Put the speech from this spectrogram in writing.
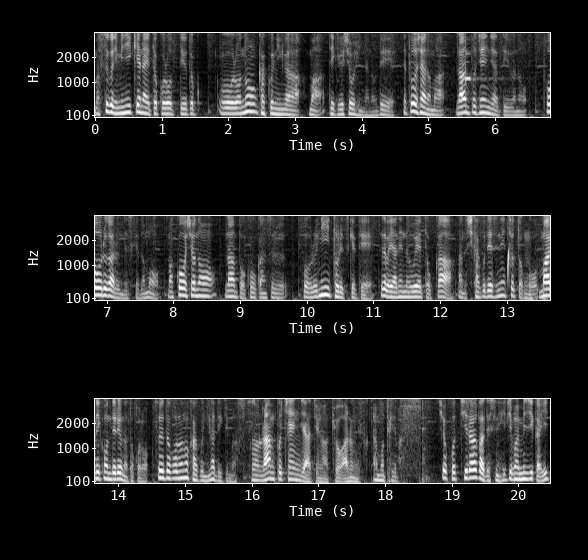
まあ、すぐに見に行けないところっていうところの確認がまあできる商品なので当社のまあランプチェンジャーというあのポールがあるんですけども、まあ、高所のランプを交換するポールに取り付けて例えば屋根の上とかあの四角ですね。ちょっとこう回り込んでるようなところ、そういうところの確認ができます。そのランプチェンジャーというのは今日あるんですか？あ持ってきてます。一応こちらがですね一番短い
